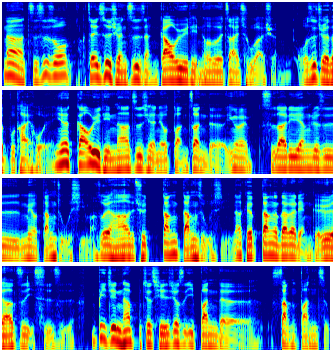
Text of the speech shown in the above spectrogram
那只是说这一次选市长，高玉婷会不会再出来选？我是觉得不太会，因为高玉婷她之前有短暂的，因为时代力量就是没有当主席嘛，所以她去当党主席。那可是当了大概两个月，她自己辞职。毕竟她就其实就是一般的上班族，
